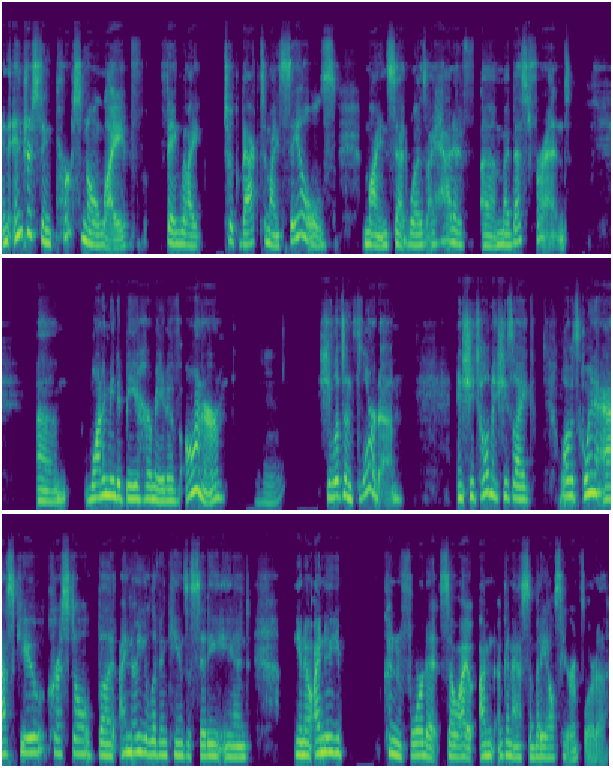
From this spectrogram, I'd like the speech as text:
an interesting personal life thing that i took back to my sales mindset was i had a uh, my best friend um, wanted me to be her maid of honor. Mm-hmm. She lives in Florida. And she told me, she's like, Well, I was going to ask you, Crystal, but I know you live in Kansas City and, you know, I knew you couldn't afford it. So I, I'm, I'm going to ask somebody else here in Florida.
